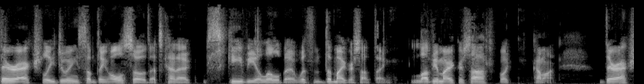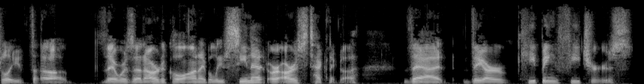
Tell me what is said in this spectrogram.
They're actually doing something also that's kind of skeevy a little bit with the Microsoft thing. Love you, Microsoft, but come on. They're actually the there was an article on I believe CNET or Ars Technica that they are keeping features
